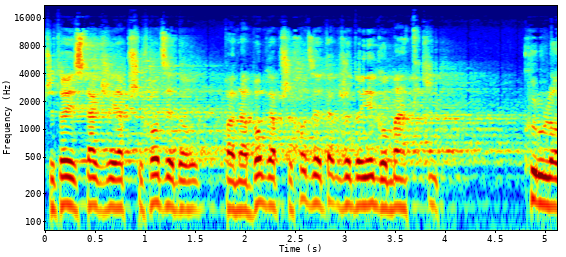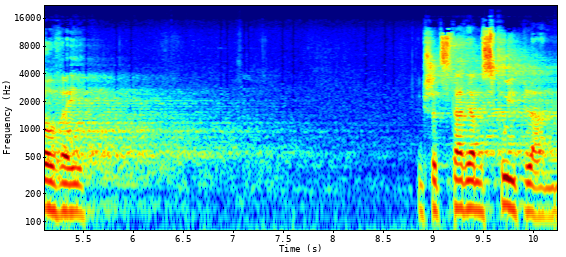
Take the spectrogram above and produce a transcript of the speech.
Czy to jest tak, że ja przychodzę do Pana Boga, przychodzę także do Jego matki królowej i przedstawiam swój plan,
